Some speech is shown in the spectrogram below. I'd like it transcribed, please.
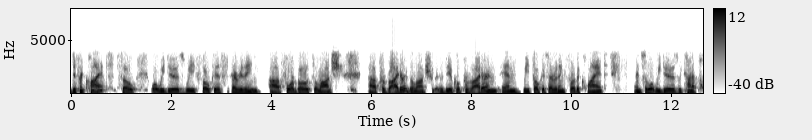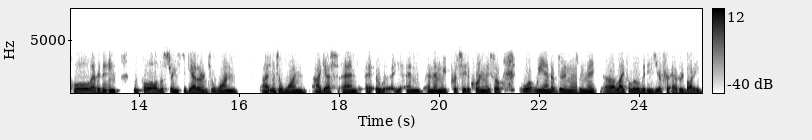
different clients. So what we do is we focus everything uh, for both the launch uh, provider, the launch vehicle provider, and, and we focus everything for the client. And so what we do is we kind of pull everything, we pull all the strings together into one uh, into one, I guess, and uh, and and then we proceed accordingly. So what we end up doing is we make uh, life a little bit easier for everybody,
